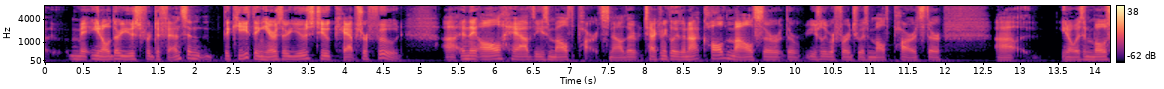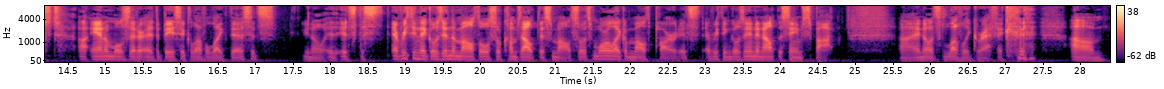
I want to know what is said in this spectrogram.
you know they're used for defense and the key thing here is they're used to capture food uh, and they all have these mouth parts now they're technically they're not called mouths they're, they're usually referred to as mouth parts they're uh, you know as in most uh, animals that are at the basic level like this it's you know, it, it's this everything that goes in the mouth also comes out this mouth. So it's more like a mouth part. It's everything goes in and out the same spot. Uh, I know it's lovely graphic. um,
